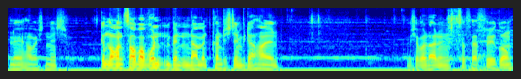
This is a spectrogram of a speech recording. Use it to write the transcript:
Ne, habe ich nicht. Es gibt noch einen Zauber Wundenbinden, damit könnte ich den wieder heilen. Habe ich aber leider nicht zur Verfügung.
